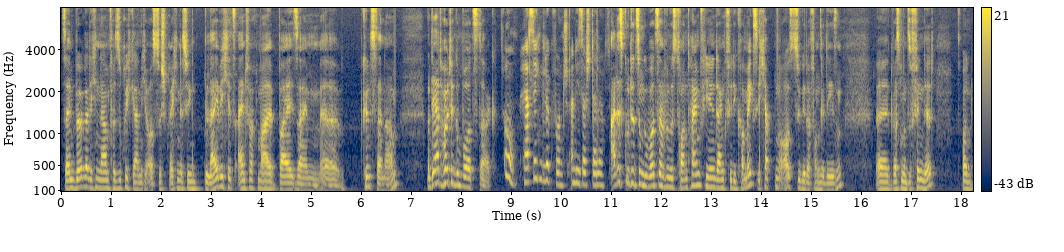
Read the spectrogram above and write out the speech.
Seinen bürgerlichen Namen versuche ich gar nicht auszusprechen, deswegen bleibe ich jetzt einfach mal bei seinem äh, Künstlernamen. Und der hat heute Geburtstag. Oh, herzlichen Glückwunsch an dieser Stelle. Alles Gute zum Geburtstag, Louis Trondheim. Vielen Dank für die Comics. Ich habe nur Auszüge davon gelesen, äh, was man so findet. Und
